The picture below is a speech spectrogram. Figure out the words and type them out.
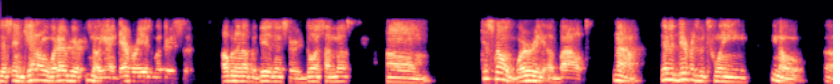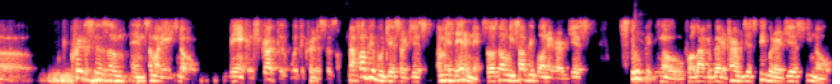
just in general, whatever you know your endeavor is, whether it's uh, opening up a business or doing something else, um, just don't worry about. Now, there's a difference between you know uh, criticism and somebody you know being constructive with the criticism. Now, some people just are just. I mean, it's the internet, so it's gonna be some people in it are just stupid, you know, for lack of better term, just people that are just, you know,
